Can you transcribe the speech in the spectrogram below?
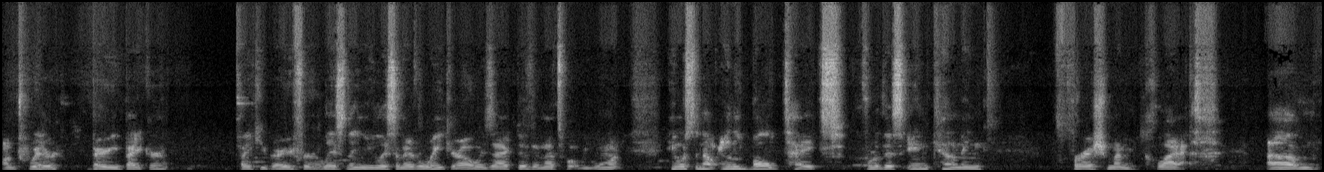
on Twitter, Barry Baker. Thank you, Barry, for listening. You listen every week. You're always active, and that's what we want. He wants to know any bold takes for this incoming freshman class. Um,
